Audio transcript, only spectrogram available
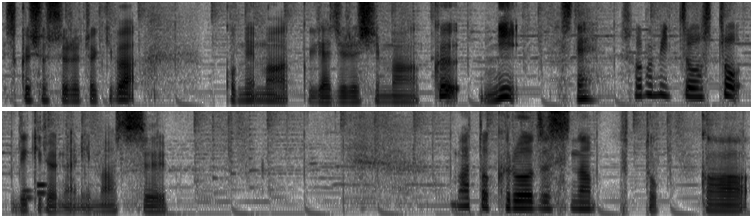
スクショするときは、米マーク、矢印マーク2ですね。その3つを押すとできるようになります。あと、 Close Snap とか、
